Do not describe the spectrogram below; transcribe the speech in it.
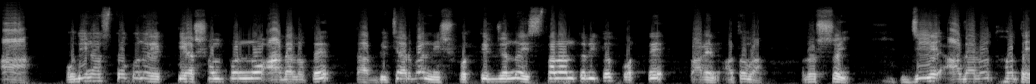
আ, অধীনস্থ কোনো এখতিয়ার সম্পন্ন আদালতে তা বিচার বা নিষ্পত্তির জন্য স্থানান্তরিত করতে পারেন অথবা রস্যই। যে আদালত হতে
